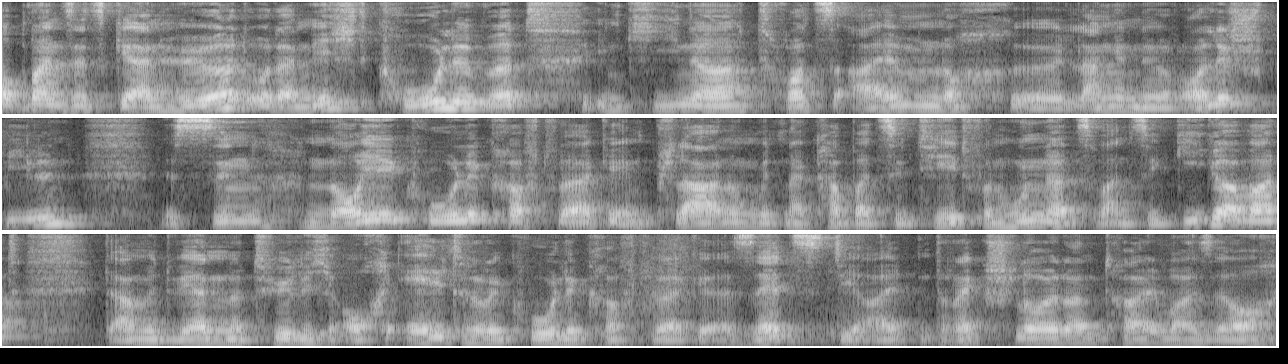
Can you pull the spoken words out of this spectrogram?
Ob man es jetzt gern hört oder nicht, Kohle wird in China trotz allem noch äh, lange eine Rolle spielen. Es sind neue Kohlekraftwerke in Planung mit einer Kapazität von 120 Gigawatt. Damit werden natürlich auch ältere Kohlekraftwerke ersetzt, die alten Dreckschleudern teilweise auch.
